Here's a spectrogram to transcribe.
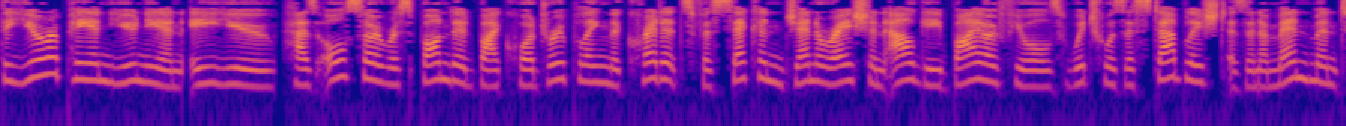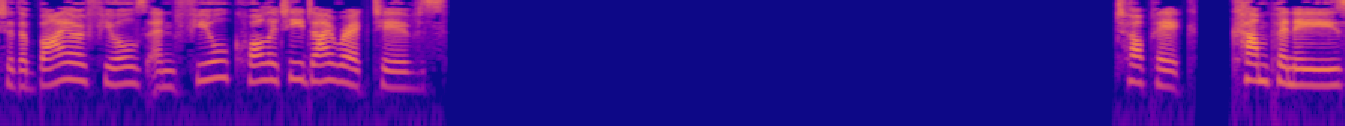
The European Union (EU) has also responded by quadrupling the credits for second-generation algae biofuels which was established as an amendment to the Biofuels and Fuel Quality Directives. Topic: Companies.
